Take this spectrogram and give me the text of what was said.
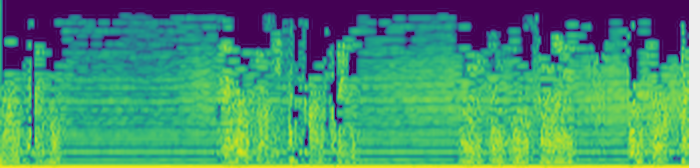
เเ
